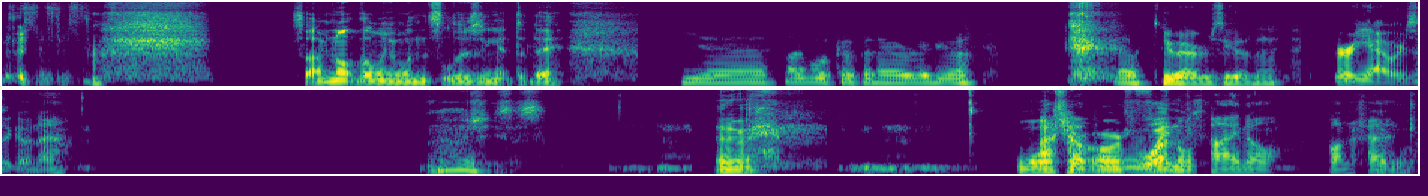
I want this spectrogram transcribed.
so I'm not the only one that's losing it today. Yeah, I woke up an hour ago. Oh, two hours ago now. Three hours ago now. Oh, Jesus. Anyway, I what have are our one final? final fun fact.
